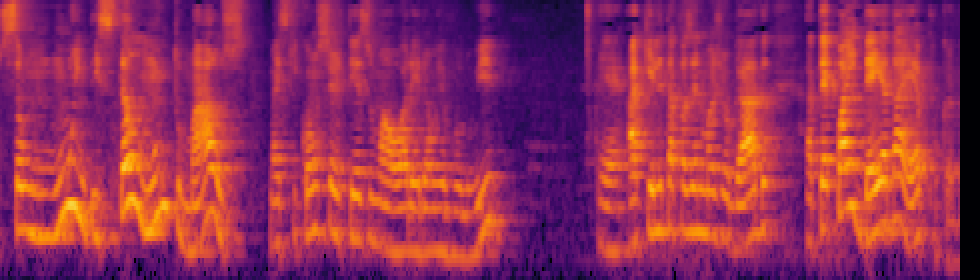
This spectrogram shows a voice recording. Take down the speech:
são muito, estão muito maus, mas que com certeza uma hora irão evoluir. É, aqui ele está fazendo uma jogada até com a ideia da época,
